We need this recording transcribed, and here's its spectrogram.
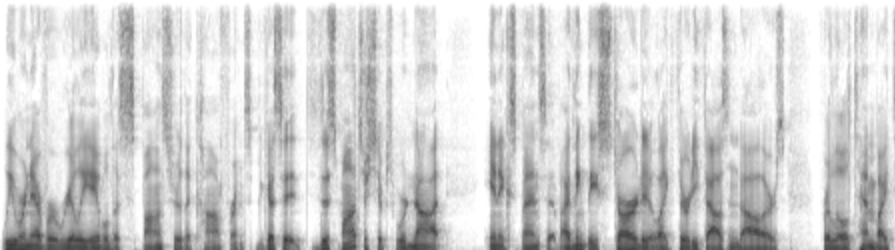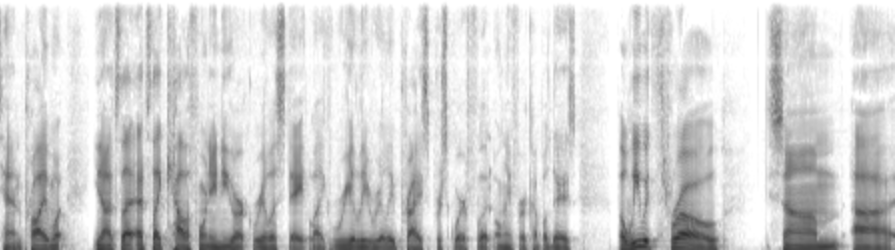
we were never really able to sponsor the conference because it, the sponsorships were not inexpensive. I think they started at like thirty thousand dollars for a little ten by ten. Probably what you know, it's like that's like California, New York real estate, like really, really priced per square foot, only for a couple days. But we would throw some uh,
